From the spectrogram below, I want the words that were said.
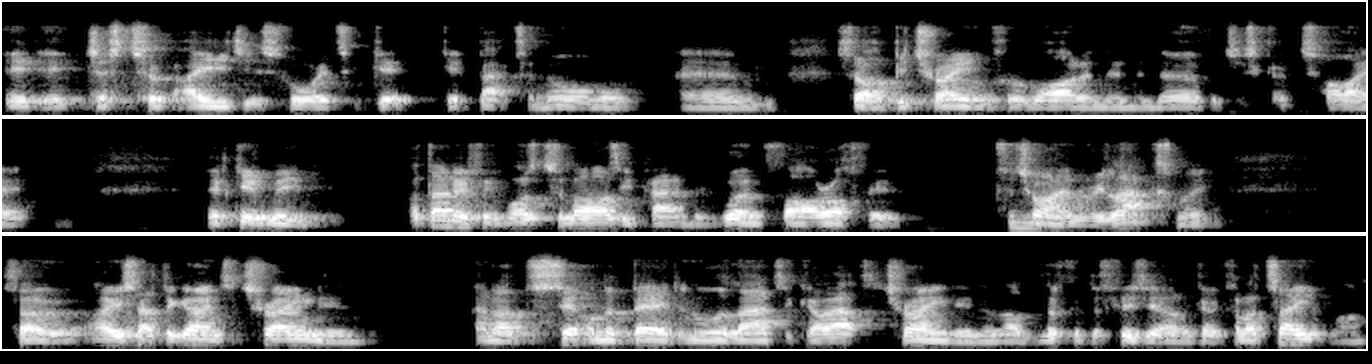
it, it just took ages for it to get get back to normal. Um, so I'd be training for a while, and then the nerve would just go tight. They'd give me, I don't know if it was Temazepam, but it weren't far off it to try and relax me. So I used to have to go into training, and I'd sit on the bed, and all the lads would go out to training, and I'd look at the physio and go, "Can I take one?"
